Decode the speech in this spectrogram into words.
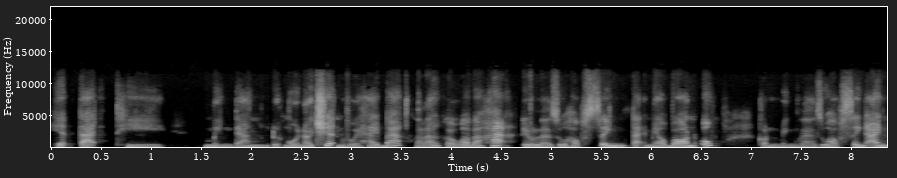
Hiện tại thì mình đang được ngồi nói chuyện với hai bác là bác Gấu và bác Hạ đều là du học sinh tại Melbourne, Úc còn mình là du học sinh Anh.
